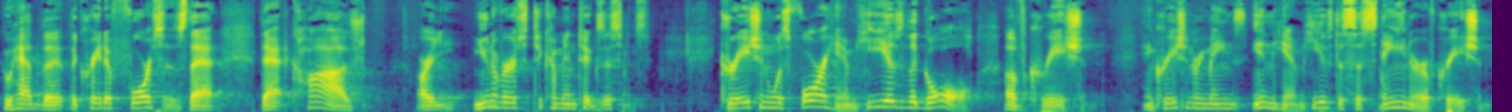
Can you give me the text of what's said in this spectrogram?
who had the, the creative forces that, that caused our universe to come into existence. Creation was for him. He is the goal of creation. And creation remains in him. He is the sustainer of creation.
